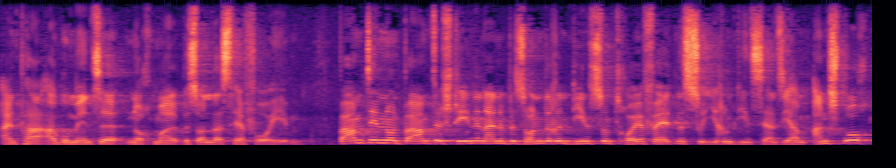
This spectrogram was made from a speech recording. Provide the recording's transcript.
ein paar Argumente noch einmal besonders hervorheben. Beamtinnen und Beamte stehen in einem besonderen Dienst- und Treueverhältnis zu ihrem Dienstherrn. Sie haben Anspruch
